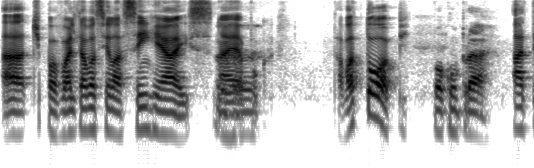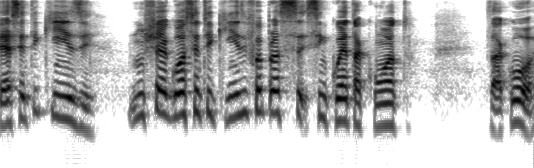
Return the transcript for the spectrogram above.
a, tipo, a Vale tava, sei lá, 100 reais na Aham. época. Tava top. Pode comprar. Até 115. Não chegou a 115 e foi pra 50 conto. Sacou?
